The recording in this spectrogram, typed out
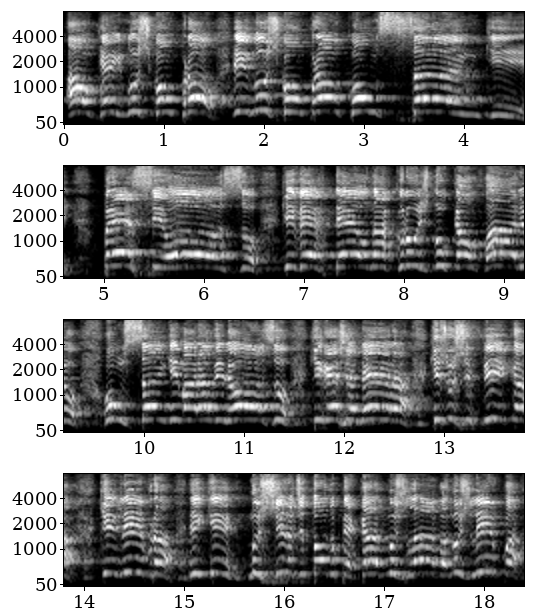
Alguém nos comprou e nos comprou com sangue precioso que verteu na cruz do Calvário, um sangue maravilhoso que regenera, que justifica, que livra e que nos tira de todo o pecado, nos lava, nos limpa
